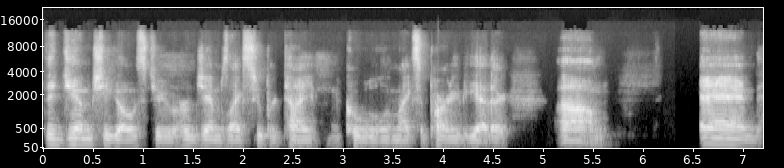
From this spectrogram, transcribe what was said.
the gym she goes to. Her gym's like super tight and cool and likes to party together. Um, and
